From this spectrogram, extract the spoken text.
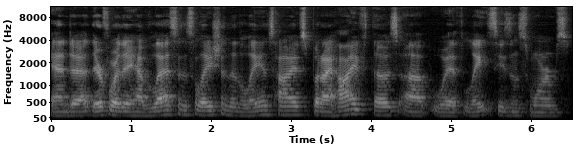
and uh, therefore they have less insulation than the Layens hives, but I hived those up with late season swarms,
